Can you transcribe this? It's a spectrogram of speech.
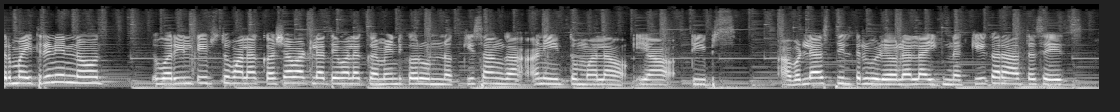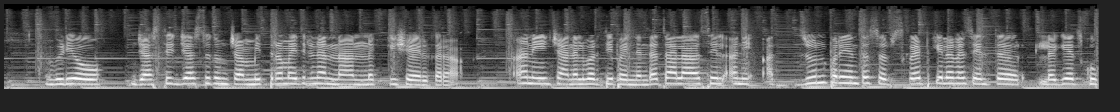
तर मैत्रिणींनो वरील टिप्स तुम्हाला कशा वाटल्या ते मला कमेंट करून नक्की सांगा आणि तुम्हाला या टिप्स आवडल्या असतील तर व्हिडिओला लाईक नक्की करा. तसेच व्हिडिओ जास्तीत जास्त तुमच्या मित्रमैत्रिणींना नक्की शेअर करा. आणि चॅनलवरती पहिल्यांदाच आला असेल आणि अजूनपर्यंत सबस्क्राईब केलं नसेल तर लगेच कुक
